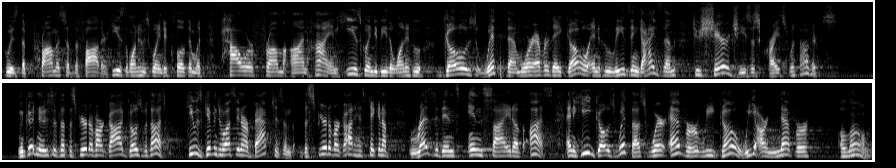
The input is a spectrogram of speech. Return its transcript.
who is the promise of the Father. He is the one who's going to clothe them with power from on high. And He is going to be the one who goes with them wherever they go and who leads and guides them to share Jesus Christ with others. And the good news is that the Spirit of our God goes with us. He was given to us in our baptisms. The Spirit of our God has taken up residence inside of us, and He goes with us wherever we go. We are never alone.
